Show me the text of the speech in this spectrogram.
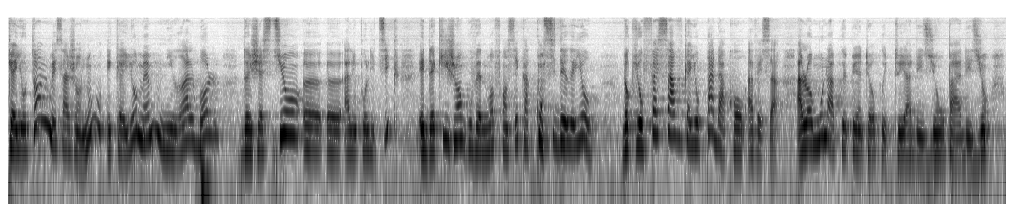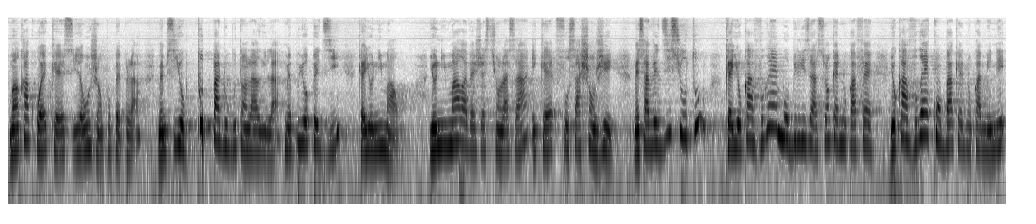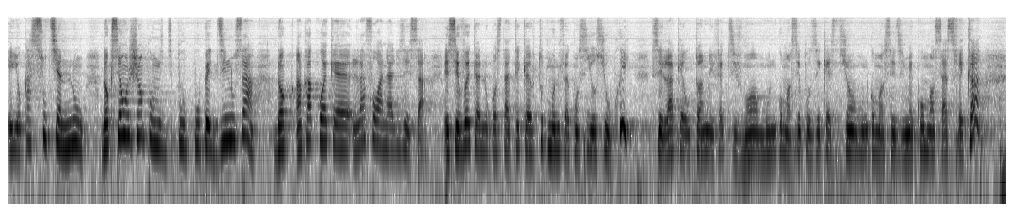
qu'il y a autant de messages en nous et qu'il y a même ni ras-le-bol de gestion euh, euh, à les politiques et de qui le gouvernement français a considéré yo. Donc, ils fait savent qu'ils n'ont pas d'accord avec ça. Alors, mon après peut interpréter adhésion ou pas adhésion, mais on croit que c'est un gens pour peuple là, même si a tout pas de bout en la là, mais pour yo peut dire qu'ils ni marre. Ils ont marre avec gestion là ça et qu'il faut ça changer. Mais ça veut dire surtout qu'il y a une vraie mobilisation qu'elle nous a fait, y a un vrai combat qu'elle nous a mené et il y a un soutien nous. Donc c'est un gens pour, pour, pour, dire nous ça. Donc en cas quoi que là faut analyser ça. Et c'est vrai que nous constatons que tout le monde fait aussi surpris. C'est là qu'automne effectivement, monde commence à poser des questions, monde commence à dire mais comment ça se fait que?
